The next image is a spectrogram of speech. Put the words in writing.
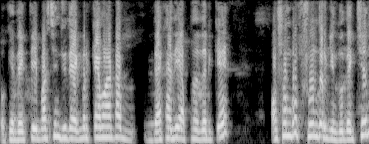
ওকে দেখতেই পাচ্ছেন যদি একবার ক্যামেরাটা দেখা দিই আপনাদেরকে অসম্ভব সুন্দর কিন্তু দেখছেন?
